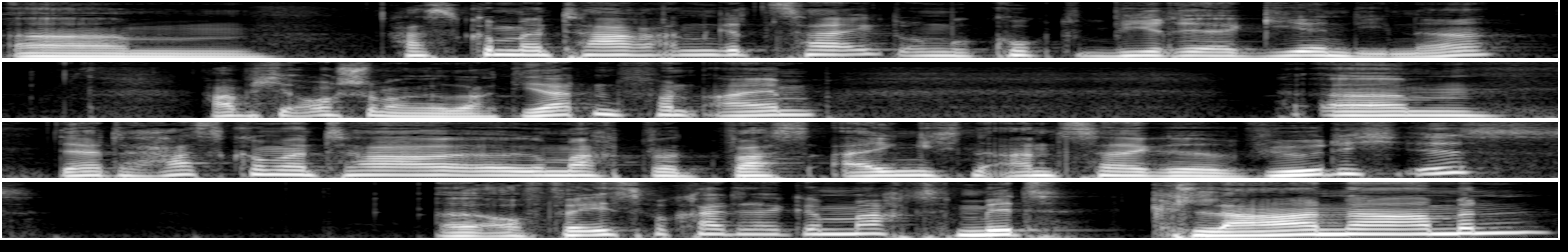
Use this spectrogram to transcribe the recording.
ähm, Hasskommentare angezeigt und geguckt, wie reagieren die, ne? Habe ich auch schon mal gesagt. Die hatten von einem, ähm, der hatte Hasskommentare gemacht, was- was eigentlich eine Anzeige würdig ist. Äh, auf Facebook hat er gemacht mit Klarnamen,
